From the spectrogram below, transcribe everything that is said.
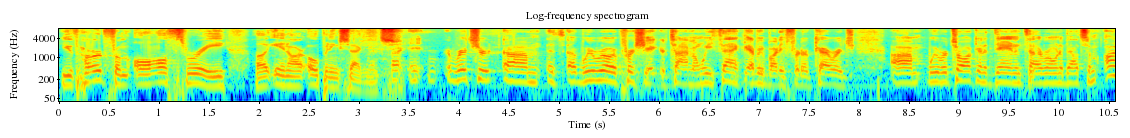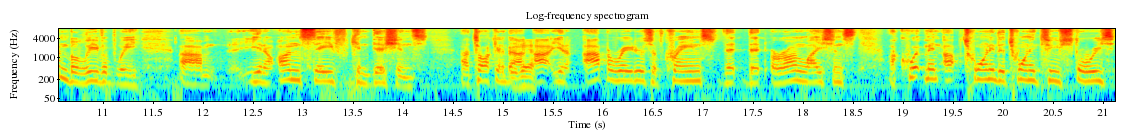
You've heard from all three uh, in our opening segments. Uh, Richard, um, uh, we really appreciate your time, and we thank everybody for their courage. Um, we were talking to Dan and Tyrone about some unbelievably, um, you know, unsafe conditions. Uh, talking about Yeah. uh, you know operators of cranes that, that are unlicensed, equipment up 20 to 22 stories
